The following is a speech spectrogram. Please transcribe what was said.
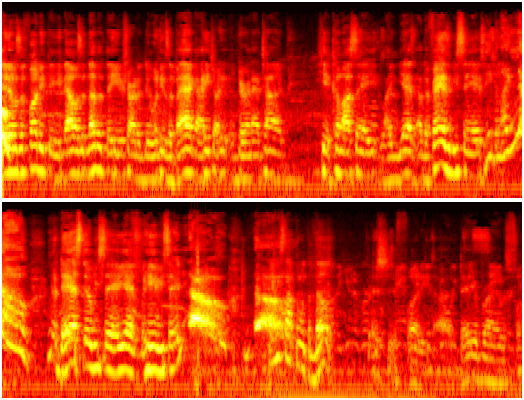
And it was a funny thing. That was another thing he was trying to do when he was a bad guy. He tried during that time. He'd come out saying like yes, uh, the fans would be saying yes. He'd be like no, no. Dad still be saying yes, but he'd be saying no, And no. he stopped him with the belt. That shit funny. Daniel Bryan was funny.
